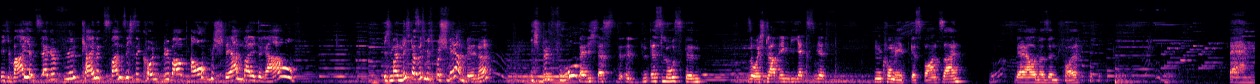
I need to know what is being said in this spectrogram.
ich war jetzt ja gefühlt keine 20 Sekunden überhaupt auf dem Sternball drauf. Ich meine nicht, dass ich mich beschweren will, ne? Ich bin froh, wenn ich das, äh, das los bin. So, ich glaube irgendwie jetzt wird ein Komet gespawnt sein. Wäre ja auch nur sinnvoll. Ähm.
